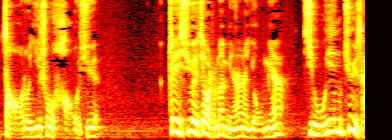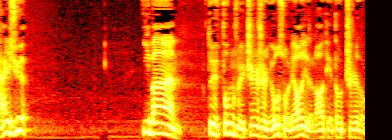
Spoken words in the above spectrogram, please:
找着一处好穴。这穴叫什么名呢？有名九阴聚财穴。一般对风水知识有所了解的老铁都知道，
